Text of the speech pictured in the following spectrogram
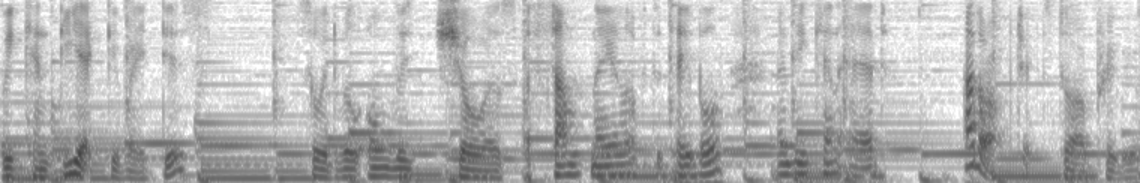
we can deactivate this. So it will only show us a thumbnail of the table and we can add other objects to our preview.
